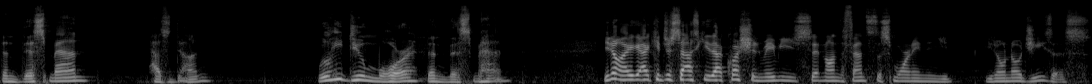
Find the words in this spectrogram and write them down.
than this man has done? Will he do more than this man? You know, I, I could just ask you that question. Maybe you're sitting on the fence this morning and you, you don't know Jesus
